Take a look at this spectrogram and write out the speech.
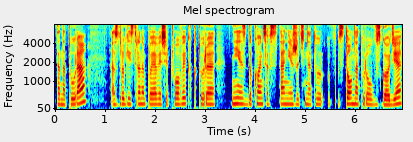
ta natura, a z drugiej strony pojawia się człowiek, który nie jest do końca w stanie żyć natur- z tą naturą w zgodzie,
